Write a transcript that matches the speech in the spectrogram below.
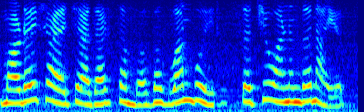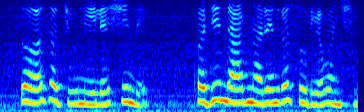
मॉडेल शाळेचे आधारस्तंभ भगवान भोईर सचिव आनंद नायर सहसचिव निलेश शिंदे खजिनदार नरेंद्र सूर्यवंशी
